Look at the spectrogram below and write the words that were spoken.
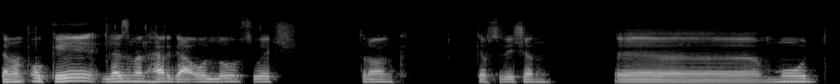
تمام okay. لازما هرجع أقول له switch trunk encapsulation mode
